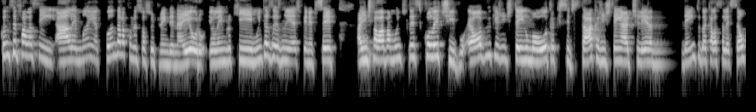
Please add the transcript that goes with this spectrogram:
quando você fala assim, a Alemanha, quando ela começou a surpreender na Euro, eu lembro que muitas vezes no ESPNFC a gente falava muito desse coletivo. É óbvio que a gente tem uma outra que se destaca, a gente tem a artilheira dentro daquela seleção,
